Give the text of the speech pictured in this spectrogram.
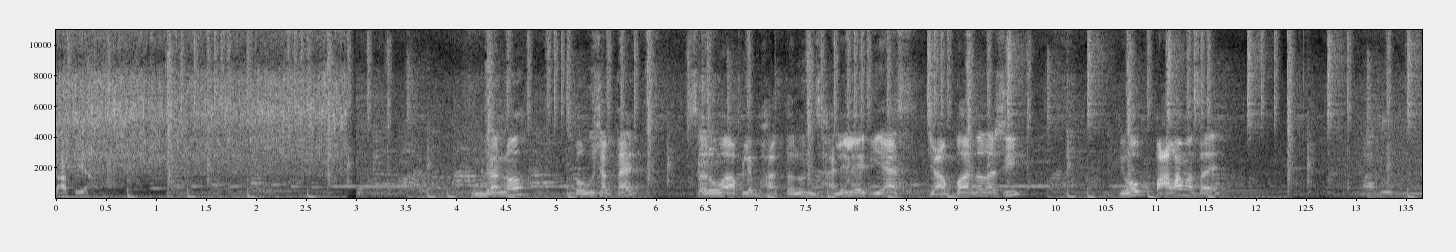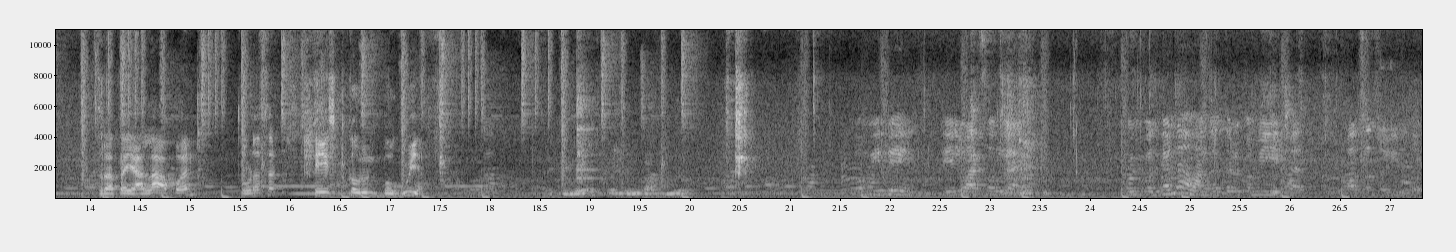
टाकूया. मित्रांनो बघू शकताय सर्व आपले भात तलून झालेले आहेत. येस जबरदस्त अशी हो पाला मासा आहे तर आता याला आपण थोडासा टेस्ट करून बघूया. कमी ते तेल वाचवलं आहे तुम्ही बघा ना वांग तर कमी याच्यात असंच होईल तर.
